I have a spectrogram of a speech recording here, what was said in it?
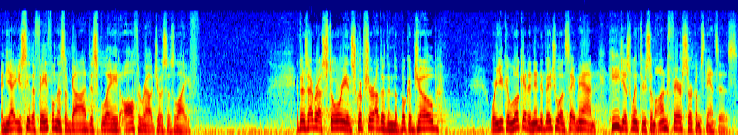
and yet you see the faithfulness of God displayed all throughout Joseph's life. If there's ever a story in Scripture other than the book of Job where you can look at an individual and say, man, he just went through some unfair circumstances,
